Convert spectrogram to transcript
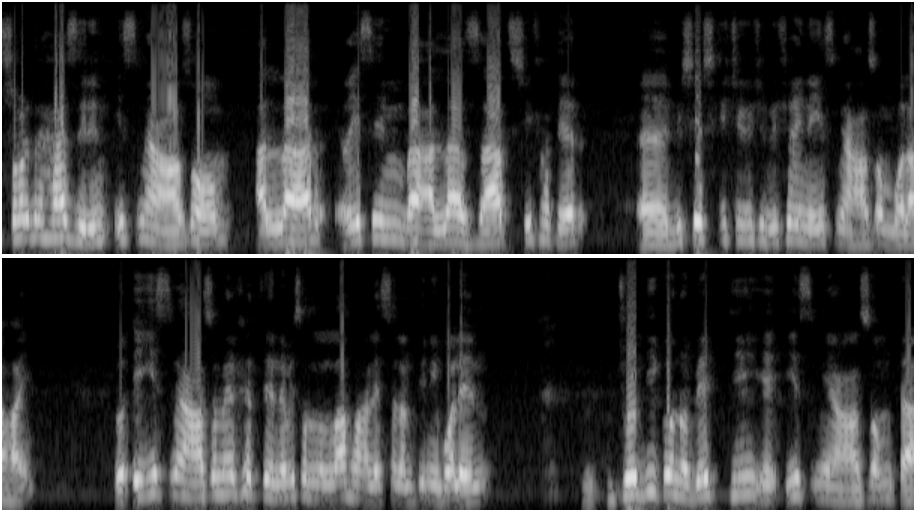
সমাজের হাজিরিন, ইসমে আজম আল্লাহর ইসিম বা আল্লাহ জাত, সিফাতের বিশেষ কিছু কিছু বিষয় নিয়ে ইসমে আজম বলা হয়। তো এই ইসমে আজমের ক্ষেত্রে নবী সাল্লাহ আলাইসাল্লাম তিনি বলেন, যদি কোনো ব্যক্তি এই ইসমে আজমটা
